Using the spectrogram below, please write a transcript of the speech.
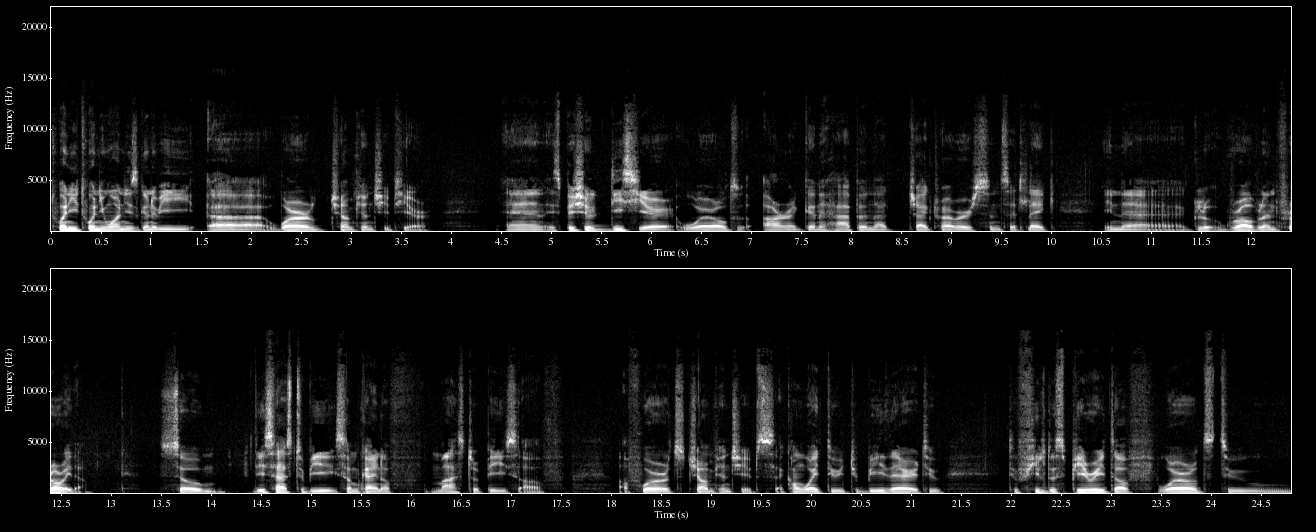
2021 is going to be uh, World Championships year, and especially this year, Worlds are going to happen at Jack Travers Sunset Lake in uh, Groveland, Florida. So this has to be some kind of masterpiece of of World Championships. I can't wait to to be there to to feel the spirit of worlds, to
